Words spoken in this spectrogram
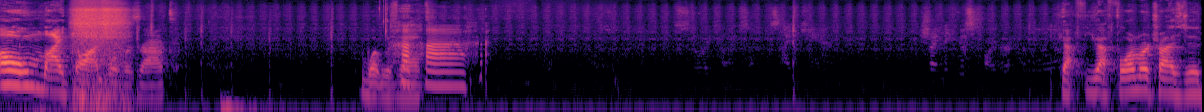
Oh my god, what was that? What was that? You got you got four more tries, dude.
